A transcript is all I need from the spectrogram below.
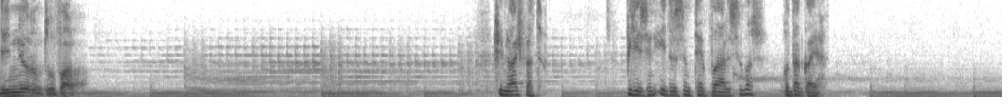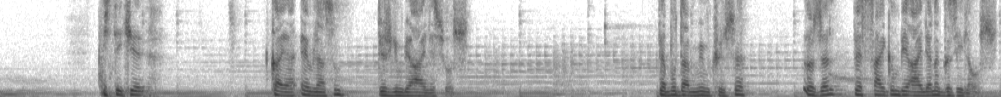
Dinliyorum Tufan. Şimdi Haşmet, biliyorsun İdris'in tek varisi var. O da Gaya. İşte ki Gaya evlensin, düzgün bir ailesi olsun. Ve bu da mümkünse özel ve saygın bir ailenin kızıyla olsun.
